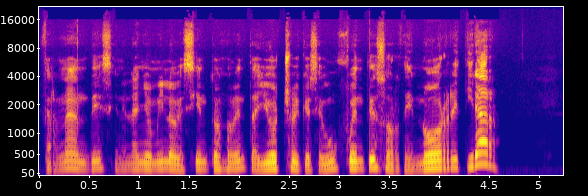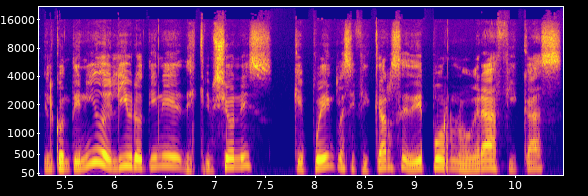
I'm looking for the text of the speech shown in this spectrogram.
Fernández en el año 1998 y que según fuentes ordenó retirar. El contenido del libro tiene descripciones que pueden clasificarse de pornográficas,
